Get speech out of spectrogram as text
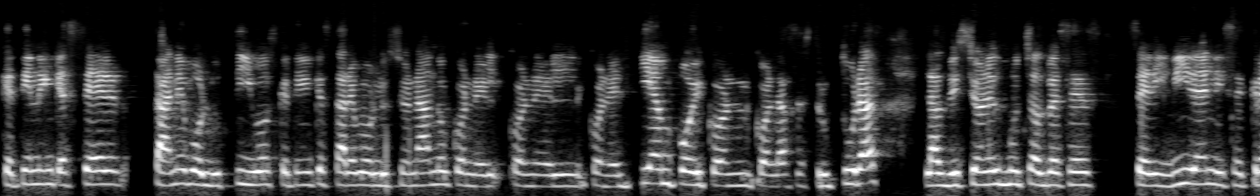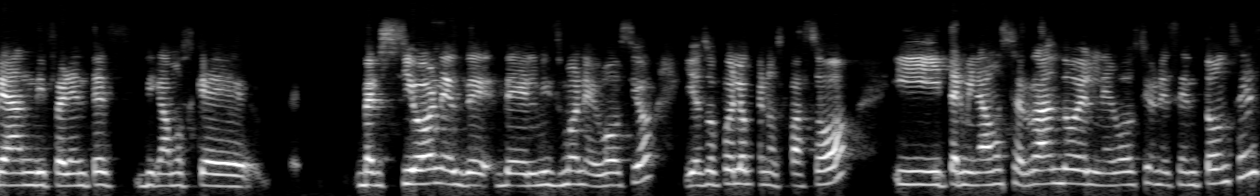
que tienen que ser tan evolutivos, que tienen que estar evolucionando con el, con el, con el tiempo y con, con las estructuras, las visiones muchas veces se dividen y se crean diferentes, digamos que, versiones del mismo negocio y eso fue lo que nos pasó y terminamos cerrando el negocio en ese entonces.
